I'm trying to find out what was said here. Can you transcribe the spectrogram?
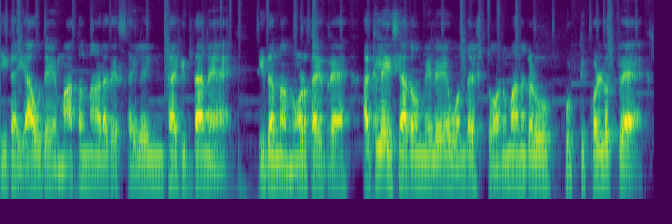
ಈಗ ಯಾವುದೇ ಮಾತನ್ನಾಡದೆ ಸೈಲೆಂಟ್ ಆಗಿದ್ದಾನೆ. ಇದನ್ನು ನೋಡ್ತಾ ಇದ್ರೆ ಅಖಿಲೇಶ್ ಯಾದವ್ ಮೇಲೆ ಒಂದಷ್ಟು ಅನುಮಾನಗಳು ಹುಟ್ಟಿಕೊಳ್ಳುತ್ತವೆ.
